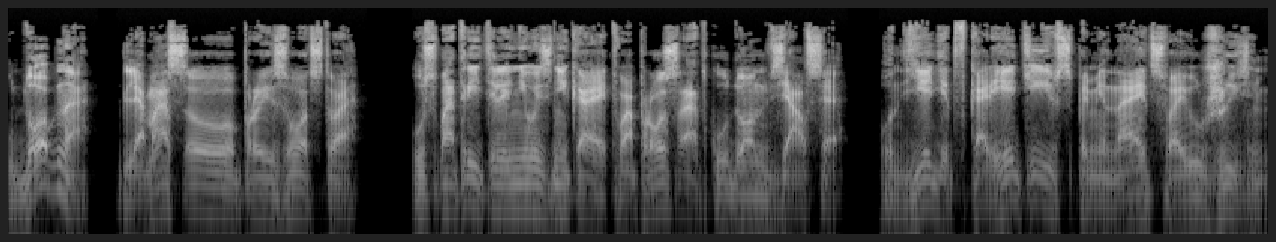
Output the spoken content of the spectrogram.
«Удобно для массового производства. У смотрителя не возникает вопроса, откуда он взялся. Он едет в карете и вспоминает свою жизнь.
